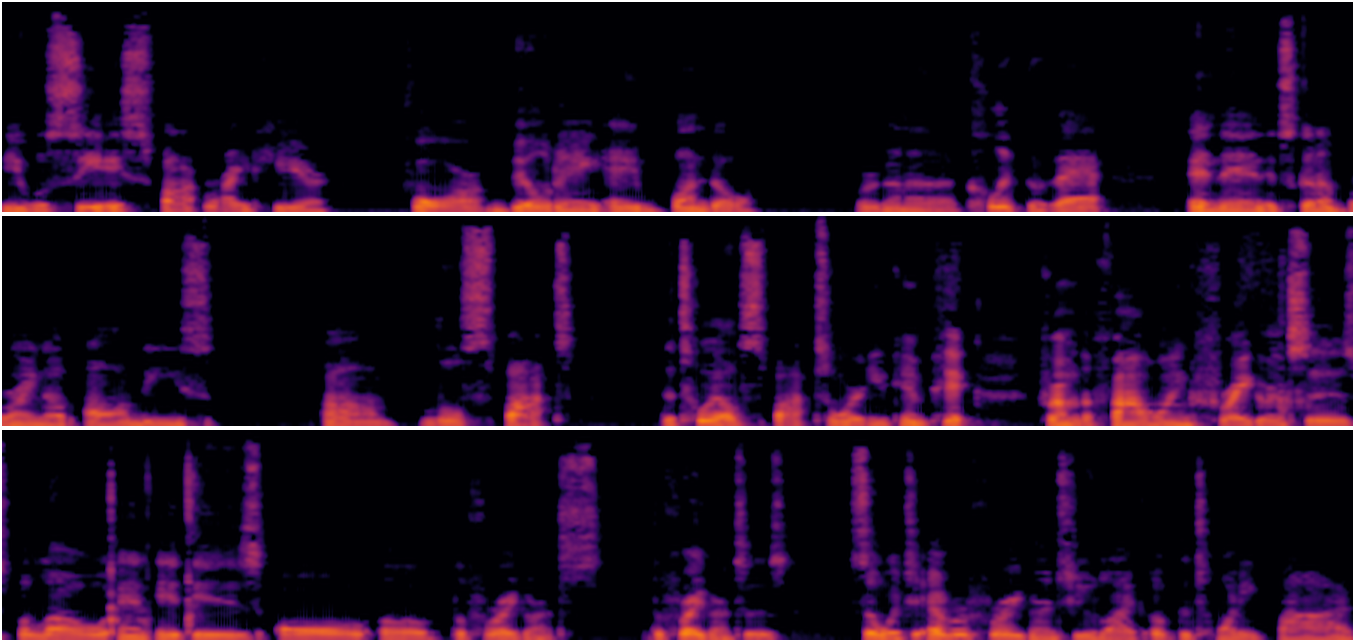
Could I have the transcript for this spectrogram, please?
you will see a spot right here for building a bundle. We're going to click that and then it's going to bring up all these um, little spots, the 12 spots where you can pick from the following fragrances below and it is all of the fragrance, the fragrances. So whichever fragrance you like of the 25,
